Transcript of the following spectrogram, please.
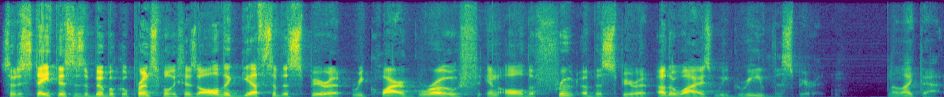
So, to state this as a biblical principle, he says, All the gifts of the Spirit require growth in all the fruit of the Spirit, otherwise, we grieve the Spirit. I like that.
